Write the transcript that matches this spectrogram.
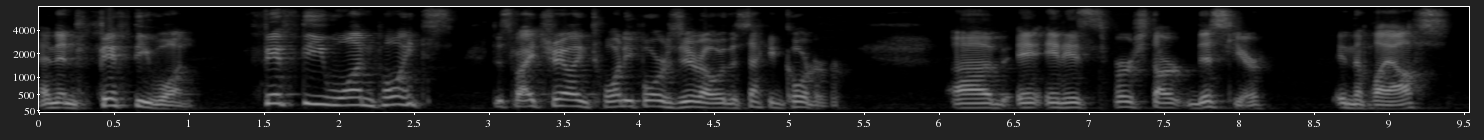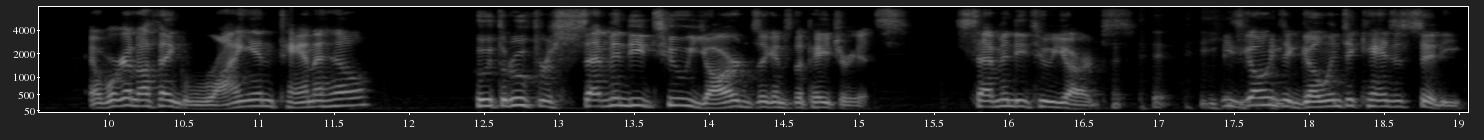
and then 51, 51 points despite trailing 24 0 in the second quarter uh, in, in his first start this year in the playoffs. And we're going to thank Ryan Tannehill who threw for 72 yards against the Patriots. 72 yards. He's going to go into Kansas City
